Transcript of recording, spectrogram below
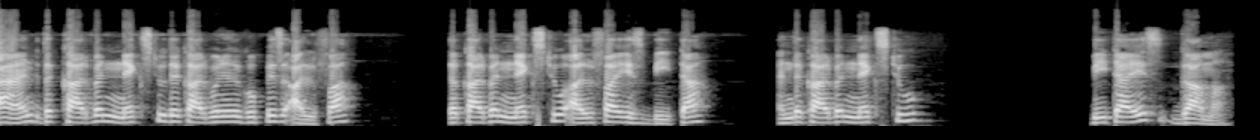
and the carbon next to the carbonyl group is alpha the carbon next to alpha is beta and the carbon next to beta is gamma.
